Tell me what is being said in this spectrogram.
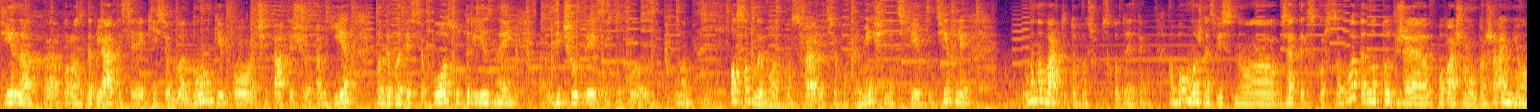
стінах, е, пороздивлятися якісь обладунки, почитати, що там є, подивитися посуд різний, відчути якусь таку ну, особливу атмосферу цього приміщення, цієї будівлі. Воно варто того, щоб сходити. Або можна, звісно, взяти екскурсовода. Ну тут вже по вашому бажанню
